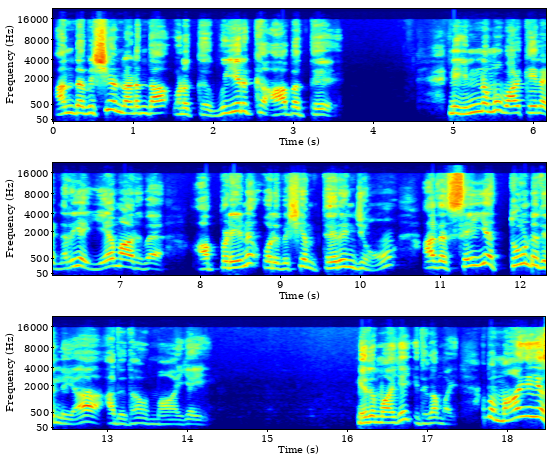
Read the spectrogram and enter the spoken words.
அந்த விஷயம் நடந்தா உனக்கு உயிருக்கு ஆபத்து. நீ இன்னமும் வாழ்க்கையில நிறைய ஏமாறுவ அப்படின்னு ஒரு விஷயம் தெரிஞ்சும் அதை செய்ய தூண்டுது இல்லையா அதுதான் மாயை. எது மாயை? இதுதான் மாயை. அப்ப மாயையை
